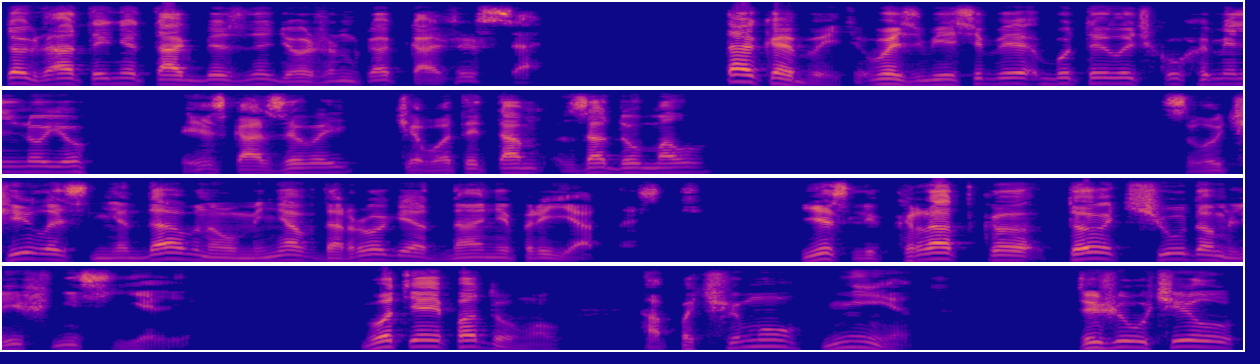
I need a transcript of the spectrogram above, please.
тогда ты не так безнадежен, как кажешься. Так и быть, возьми себе бутылочку хмельную и сказывай, чего ты там задумал. Случилась недавно у меня в дороге одна неприятность. Если кратко, то чудом лишь не съели. Вот я и подумал, а почему нет? Ты же учил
